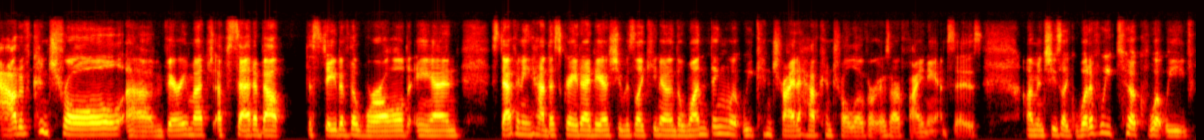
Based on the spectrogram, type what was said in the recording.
out of control, um, very much upset about the state of the world. And Stephanie had this great idea. She was like, you know, the one thing that we can try to have control over is our finances. Um, and she's like, what if we took what we've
